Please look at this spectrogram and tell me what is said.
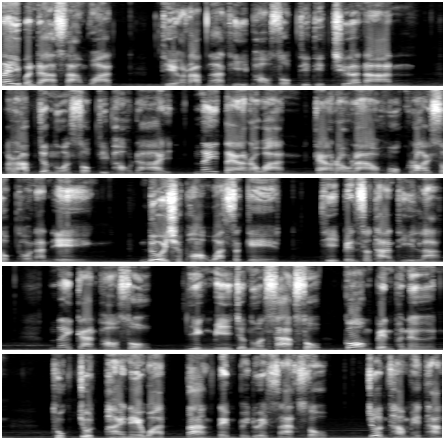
ในบรรดาสามวัด ที่รับหน้าที่เผาศพที่ติดเชื้อนั้น รับจำนวนศพที่เผาได้ในแต่ละวันแค่ราวๆ600 ศพเท่านั้นเอง โดยเฉพาะวัดสเกตที่เป็นสถานที่หลักในการเผาศพ ยิ่งมีจำนวนซากศพกองเป็นพเนิน ทุกจุดภายในวัดต่างเต็มไปด้วยซากศพ จนทำให้ทาง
